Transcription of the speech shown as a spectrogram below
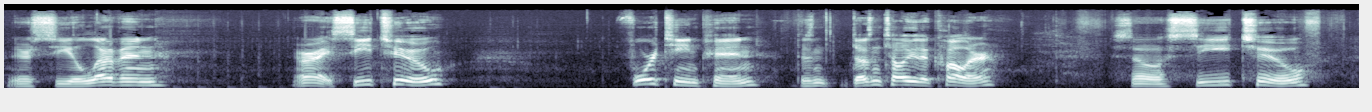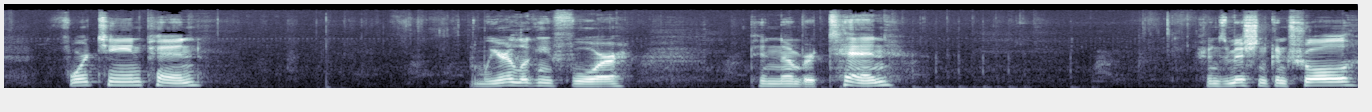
There's C11, all right, C2, 14 pin, doesn't, doesn't tell you the color. So C2, 14 pin, we are looking for pin number 10. Transmission control,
